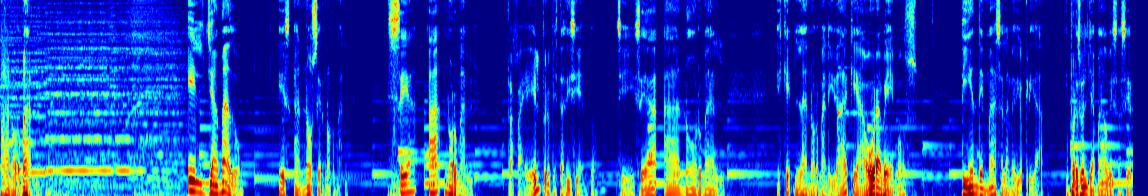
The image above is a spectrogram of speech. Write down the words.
anormal. El llamado es a no ser normal. Sea anormal. Rafael, ¿pero qué estás diciendo? Sí, sea anormal. Es que la normalidad que ahora vemos tiende más a la mediocridad. Y por eso el llamado es a ser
